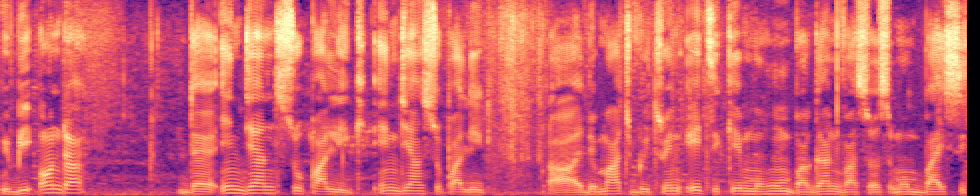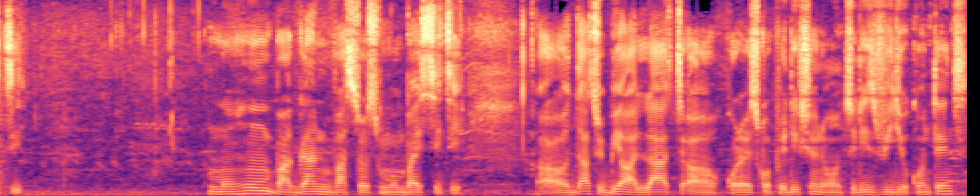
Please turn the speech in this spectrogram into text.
will be under the indian super league indian super league uh, the match between atk mohun bagan versus mumbai city. Mohun bagan versus mumbai city. Uh, that will be our last uh, score prediction on today's video content.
